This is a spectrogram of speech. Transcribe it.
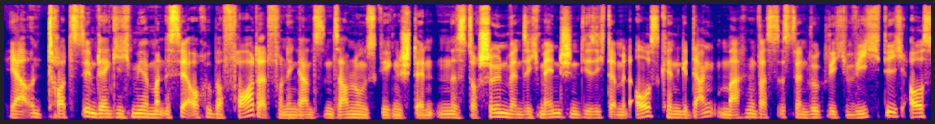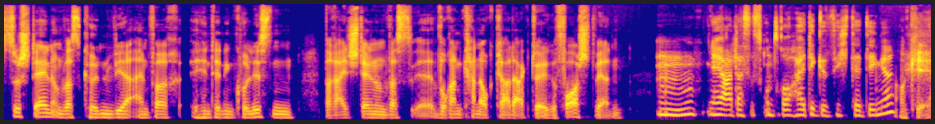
Ja, und trotzdem denke ich mir, man ist ja auch überfordert von den ganzen Sammlungsgegenständen. Es ist doch schön, wenn sich Menschen, die sich damit auskennen, Gedanken machen, was ist denn wirklich wichtig auszustellen und was können wir einfach hinter den Kulissen bereitstellen und was, äh, woran kann auch gerade aktuell geforscht werden. Mhm. Ja, das ist unsere heutige Sicht der Dinge. Okay.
